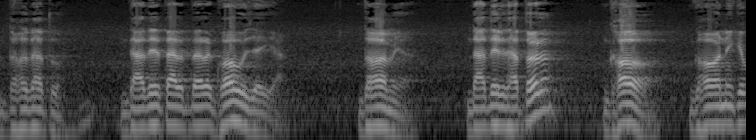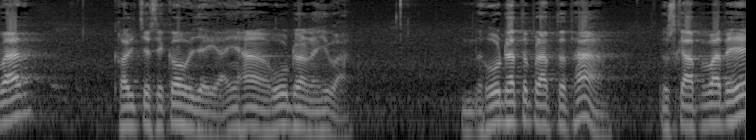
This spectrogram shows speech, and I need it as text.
दह धातु। दाधेर तार तार घ हो जाएगा। दह में। दाधेर धातु घ घ होने के बाद खरीचे से क हो जाएगा, यहाँ हो ढ नहीं हुआ। हो ढ तो प्राप्त था, उसका अपवाद है,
